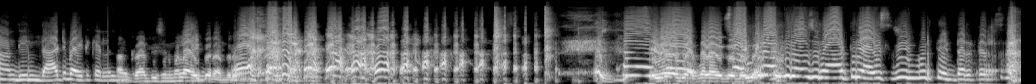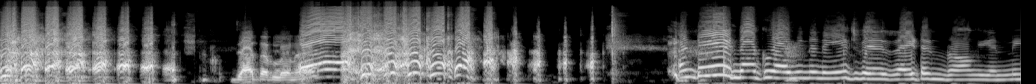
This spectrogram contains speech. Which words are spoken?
మనం దీన్ని దాటి బయటకు వెళ్ళలేదు. సంక్రాంతి సినిమాలో అయిపోయారు. సంక్రాంతి రోజు రాత్రి ఐస్ క్రీమ్ కూడా తింటారు తెలుసు? జాతరలోన? అంటే నాకు I mean an age right and wrong ఇవన్నీ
